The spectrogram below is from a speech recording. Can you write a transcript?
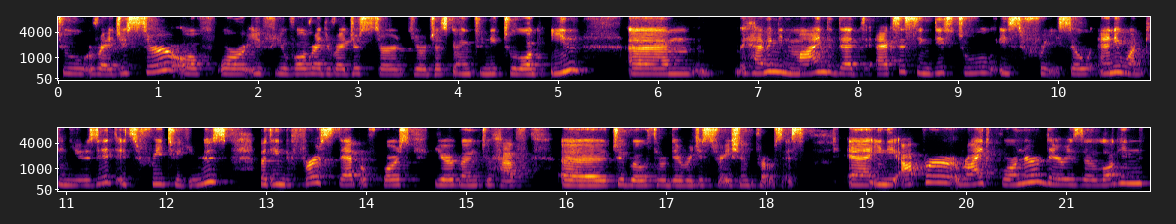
to register of, or if you've already registered, you're just going to need to log in um, having in mind that accessing this tool is free. So anyone can use it, it's free to use. But in the first step, of course, you're going to have uh, to go through the registration process. Uh, in the upper right corner, there is a login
